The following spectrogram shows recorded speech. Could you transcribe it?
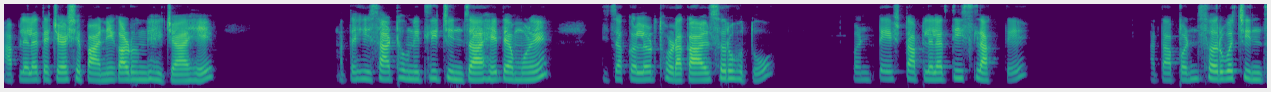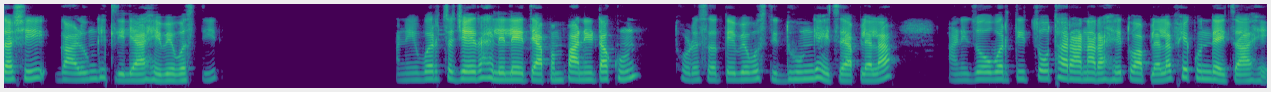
आपल्याला त्याचे असे पाणी काढून घ्यायचे आहे. आता ही साठवणीतली चिंच आहे त्यामुळे तिचा कलर थोडा काळसर होतो. पण टेस्ट आपल्याला तीच लागते. आता आपण सर्व चिंच अशी गाळून घेतलेली आहे व्यवस्थित. आणि वरचं जे राहिलेलं आहे ते आपण पाणी टाकून थोडंसं ते व्यवस्थित धुवून घ्यायचं आहे आपल्याला आणि जो वरती चोथा राहणार आहे तो आपल्याला फेकून द्यायचा आहे.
